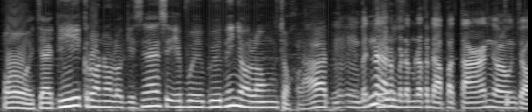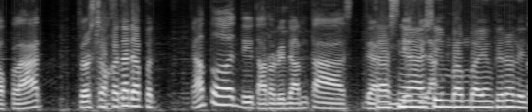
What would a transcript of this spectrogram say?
Oh, jadi kronologisnya si ibu-ibu ini nyolong coklat. Mm-mm, benar Terus? benar-benar kedapatan nyolong coklat terus Coklatnya dapat. dapat ditaruh di dalam tas dan Tasnya dia si bilang Mbak Mbak yang viralin.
